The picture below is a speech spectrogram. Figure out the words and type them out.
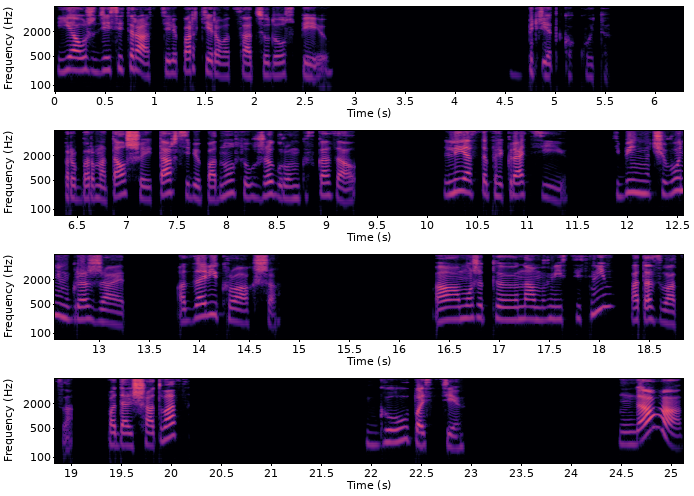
Я уж десять раз телепортироваться отсюда успею. Бред какой-то. Пробормотал Шейтар себе под нос и уже громко сказал. Лес-то прекрати. Тебе ничего не угрожает. Отзови Круахша. А может, э, нам вместе с ним отозваться? Подальше от вас? Глупости. Да.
